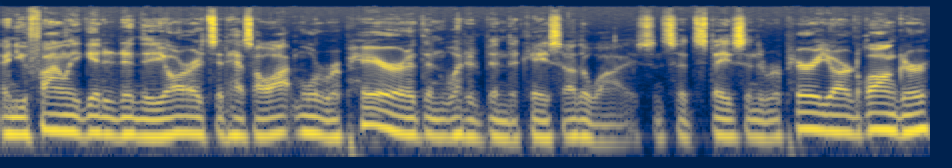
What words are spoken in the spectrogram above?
and you finally get it in the yards, it has a lot more repair than what had been the case otherwise. And so it stays in the repair yard longer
